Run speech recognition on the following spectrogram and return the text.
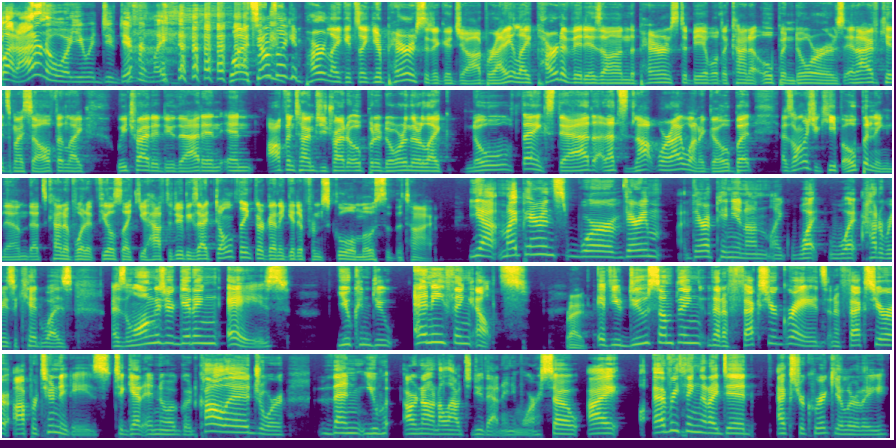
but I don't know what you would do differently. well, it sounds like in part like it's like your parents did a good job, right? Like part of it is on the parents to be able to kind of open doors. And I have kids myself, and like we try to do that. And and oftentimes you try to open a door, and they're like, "No, thanks, Dad. That's not where I want to go." But as long as you keep opening them, that's kind of what it feels like you have to do. Because I don't think they're going to get it from school most of the time. Yeah, my parents were very their opinion on like what what how to raise a kid was as long as you're getting A's, you can do anything else. Right. If you do something that affects your grades and affects your opportunities to get into a good college or then you are not allowed to do that anymore. So I everything that I did extracurricularly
